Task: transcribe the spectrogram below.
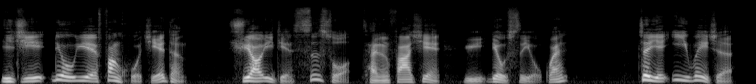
以及六月放火节等，需要一点思索才能发现与六四有关。这也意味着，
